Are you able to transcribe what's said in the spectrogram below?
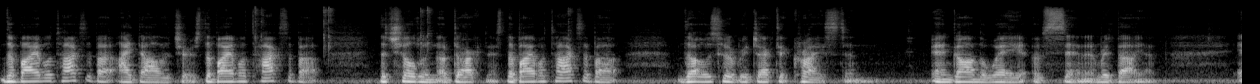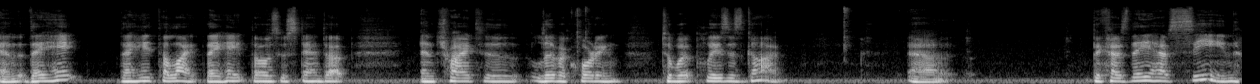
the Bible talks about idolaters. The Bible talks about the children of darkness. The Bible talks about those who have rejected Christ and and gone the way of sin and rebellion. And they hate they hate the light. They hate those who stand up and try to live according to what pleases God. Uh, because they have seen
